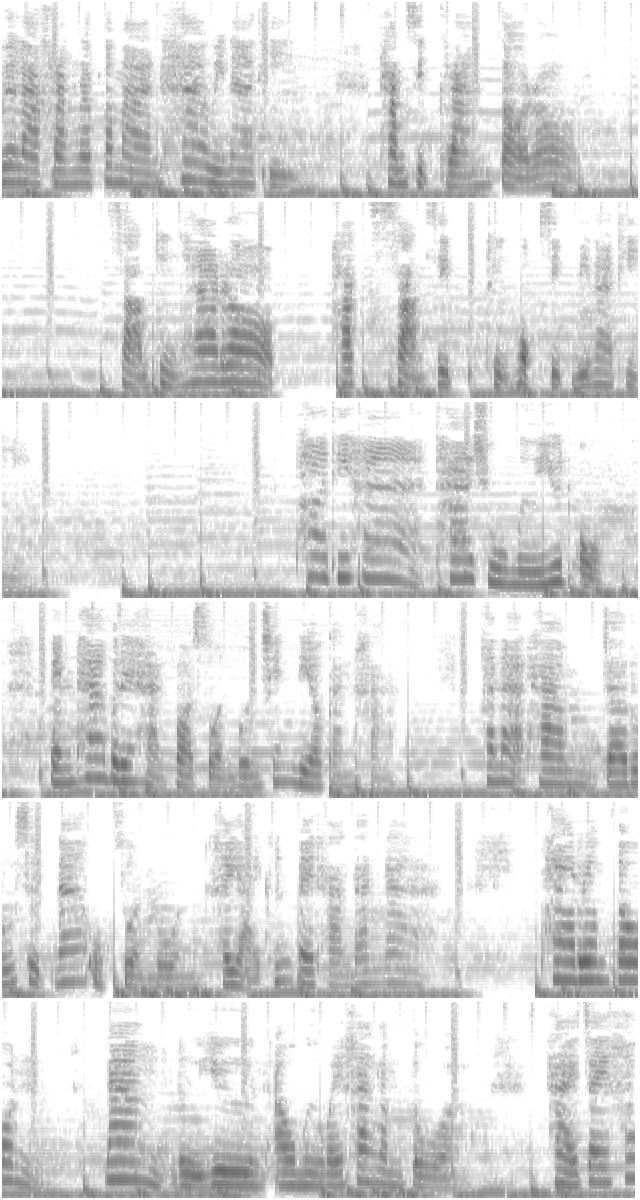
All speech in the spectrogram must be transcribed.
เวลาครั้งละประมาณ 5 วินาทีทำ10 ครั้งต่อรอบ 3-5 รอบ พัก 30-60 วินาที ท่าที่ 5 ท่าชูมือยืดอก เป็นท่าบริหารปอดส่วนบนเช่นเดียวกันค่ะ ขณะทำจะรู้สึกหน้าอกส่วนบนขยายขึ้นไปทางด้านหน้า ท่าเริ่มต้น นั่งหรือยืนเอามือไว้ข้างลำตัว หายใจเข้า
